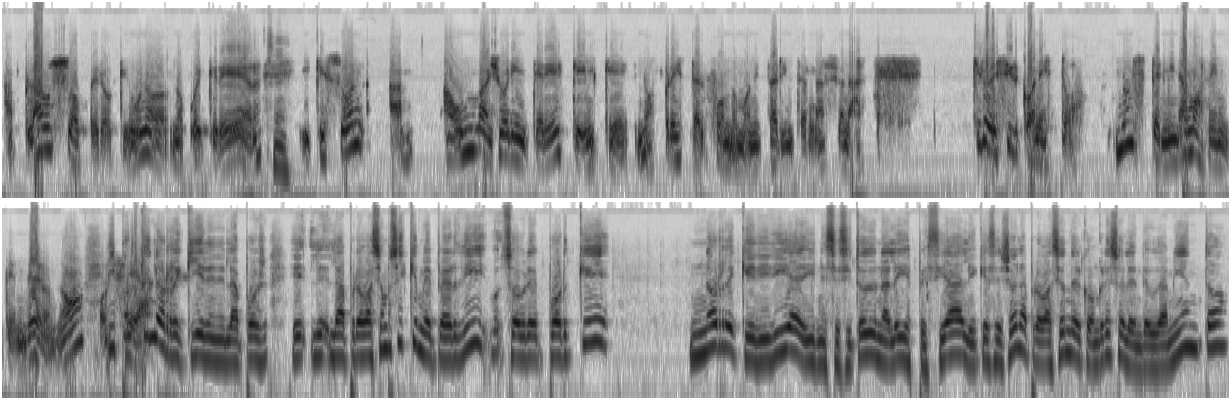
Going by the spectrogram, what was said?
aplauso, pero que uno no puede creer, y que son a, un mayor interés que el que nos presta el Fondo Monetario Internacional. Quiero decir con esto, no nos terminamos de entender, ¿no? ¿Y por qué no requieren el apoyo, eh, la aprobación? Pues es que me perdí sobre por qué no requeriría y necesitó de una ley especial y qué sé yo, la aprobación del Congreso del endeudamiento.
